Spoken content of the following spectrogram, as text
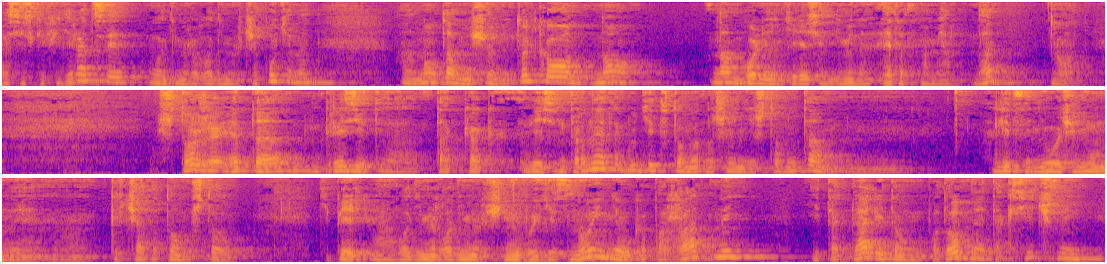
Российской Федерации Владимира Владимировича Путина. А, ну, там еще не только он, но нам более интересен именно этот момент. Да? Вот. Что же это грозит, а, так как весь интернет гудит в том отношении, что ну там лица не очень умные э, кричат о том, что теперь э, Владимир Владимирович не выездной, не рукопожатный и так далее и тому подобное, токсичный.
